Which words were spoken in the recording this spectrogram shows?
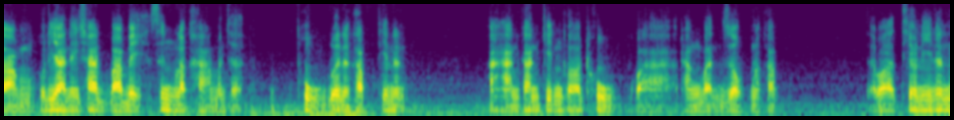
ตามอุทยานแห่งชาติบาเบซึ่งราคามันจะถูกด้วยนะครับที่นั่นอาหารการกินก็ถูกกว่าทางบันจกนะครับ แต่ว่าเที่ยวนี้นั้น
